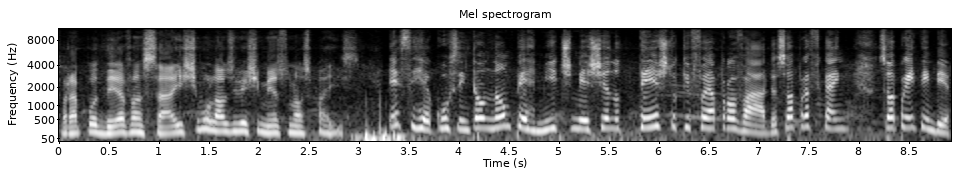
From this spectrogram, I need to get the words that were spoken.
para poder avançar e estimular os investimentos no nosso país. Esse recurso então não permite mexer no texto que foi aprovado. É só para ficar só para entender,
